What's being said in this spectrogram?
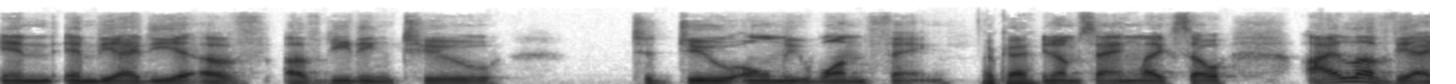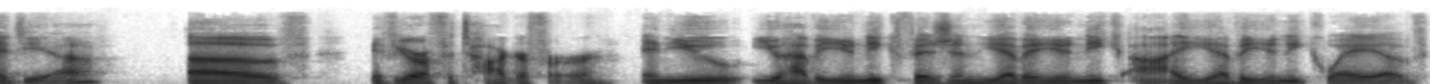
in in the idea of of needing to to do only one thing. Okay. You know what I'm saying? Like so I love the idea of if you're a photographer and you you have a unique vision, you have a unique eye, you have a unique way of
